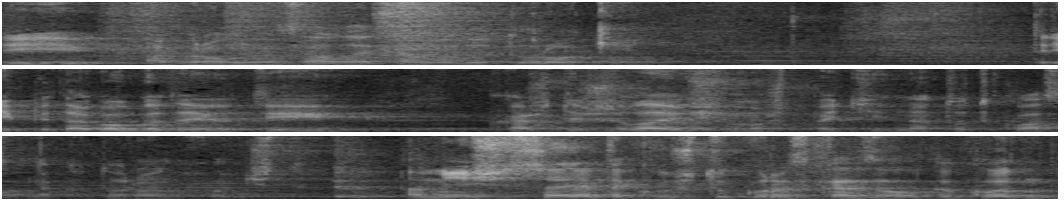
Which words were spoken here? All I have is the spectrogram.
Три огромных зала, и там идут уроки. Три педагога дают, и каждый желающий может пойти на тот класс, на который он хочет. А мне еще Саня такую штуку рассказывал, как он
